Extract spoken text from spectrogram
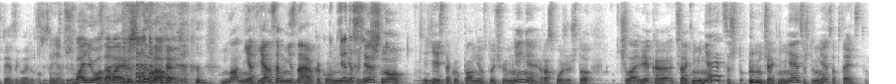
Что-то я заговорился, ребят. Твое, давай. Ну, Нет, я на самом деле не знаю, какого Ну, мнения где-то придерживаюсь, но есть такое вполне устойчивое мнение, расхожее, что человека, человек не меняется, что человек не меняется, что меняются обстоятельства.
